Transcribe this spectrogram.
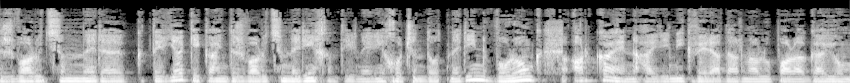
դժվարությունները տեղյակ եք այն դժվարություններին խնդիրներին խոչընդոտներին որոնք արկա են հայրենիք վերադառնալու պարագայում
